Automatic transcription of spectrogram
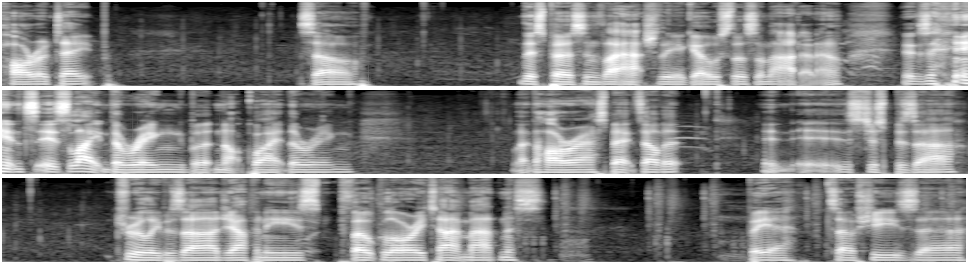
horror tape. So this person's like actually a ghost or something. I don't know. It's it's it's like The Ring, but not quite The Ring like the horror aspect of it. it it's just bizarre. Truly bizarre Japanese folklore type madness. But yeah, so she's uh,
